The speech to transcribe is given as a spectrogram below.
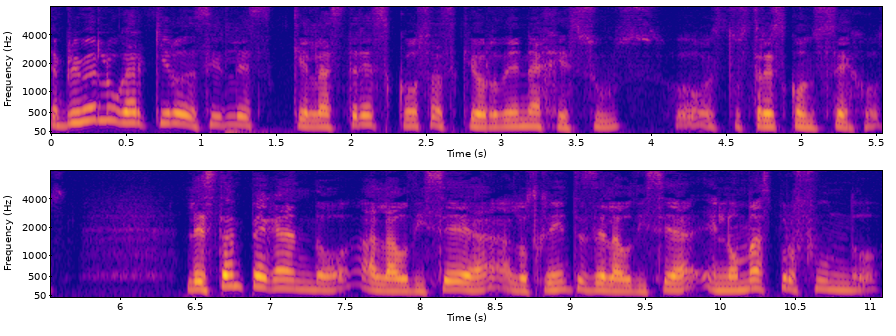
En primer lugar, quiero decirles que las tres cosas que ordena Jesús, o estos tres consejos, le están pegando a la Odisea, a los creyentes de la Odisea, en lo más profundo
